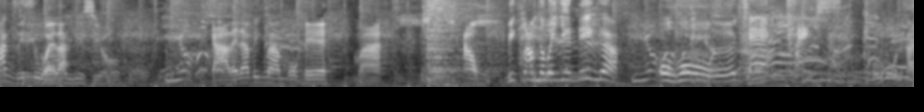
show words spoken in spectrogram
ตั้งสวยๆละการเลยนะบิ๊กมัมโอเคมาเอ้าบิ๊กมัมทำไมยืนนิ่งอะโอ้โหเออแช่ โดนใคร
